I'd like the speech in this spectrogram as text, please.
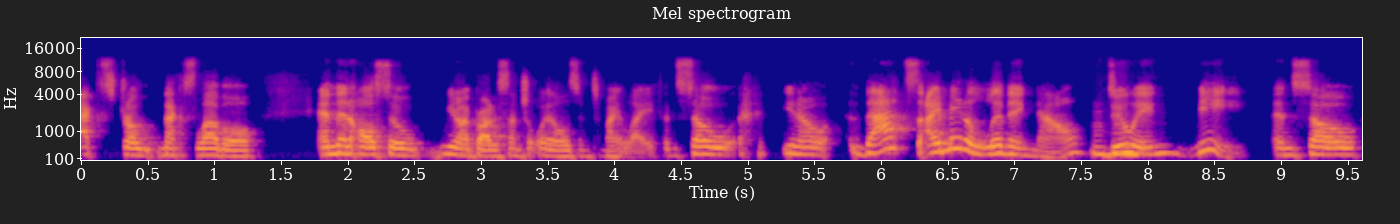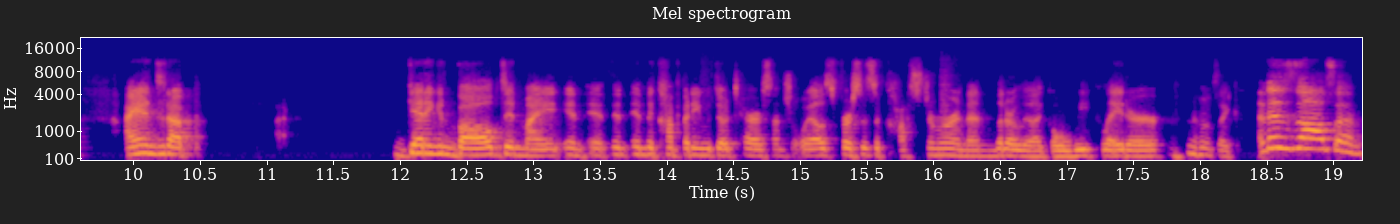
extra next level. And then also, you know, I brought essential oils into my life. And so, you know, that's I made a living now mm-hmm. doing me. And so I ended up getting involved in my in, in, in the company with doterra essential oils first as a customer and then literally like a week later i was like this is awesome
